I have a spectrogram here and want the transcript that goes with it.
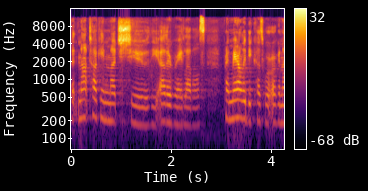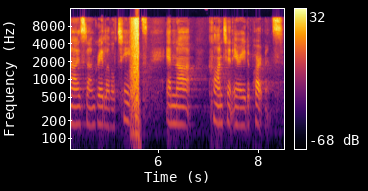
but not talking much to the other grade levels, primarily because we're organized on grade level teams and not content area departments.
